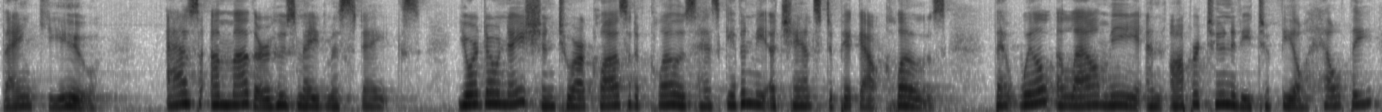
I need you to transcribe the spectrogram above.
Thank you. As a mother who's made mistakes, your donation to our closet of clothes has given me a chance to pick out clothes that will allow me an opportunity to feel healthy,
